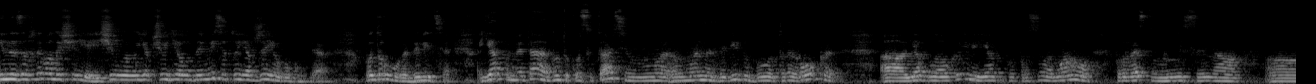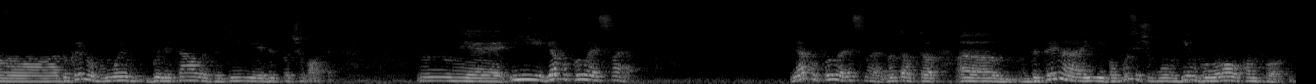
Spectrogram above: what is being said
І не завжди вони ще є. І ще якщо є одне місце, то я вже його купляю. По-друге, дивіться, я пам'ятаю одну таку ситуацію. У мене Давіду було три роки. Я була у Києві, я попросила маму привезти мені сина до Києва, бо ми вилітали тоді відпочивати. Е, І я купила СВ. Я купила СВ. Ну тобто е, дитина і бабуся, щоб їм було комфортно.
